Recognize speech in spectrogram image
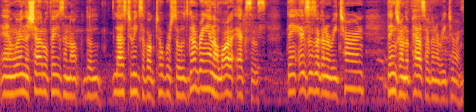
And we're in the shadow phase in the last two weeks of October. So it's going to bring in a lot of X's. exes. Exes are going to return. Things from the past are going to return.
